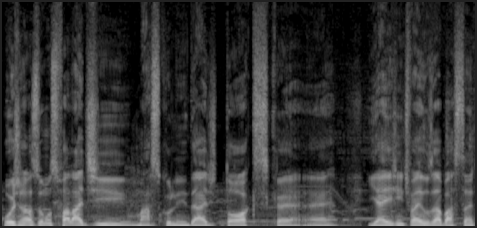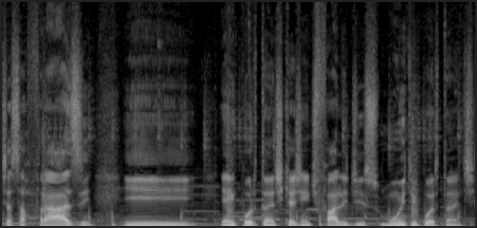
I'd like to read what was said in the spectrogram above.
Hoje nós vamos falar de masculinidade tóxica, né? E aí a gente vai usar bastante essa frase e, é importante que a gente fale disso, muito importante.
